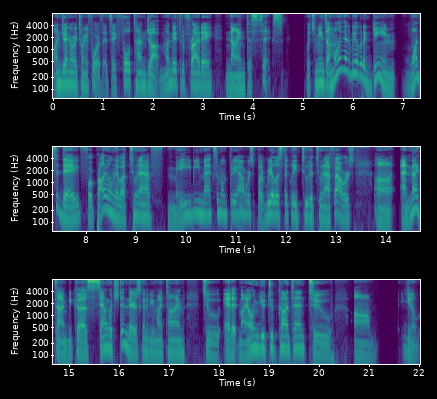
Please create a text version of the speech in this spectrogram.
on January 24th. It's a full time job, Monday through Friday, 9 to 6, which means I'm only going to be able to game once a day for probably only about two and a half, maybe maximum three hours, but realistically, two to two and a half hours uh, at nighttime because sandwiched in there is going to be my time to edit my own YouTube content, to, um, you know,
